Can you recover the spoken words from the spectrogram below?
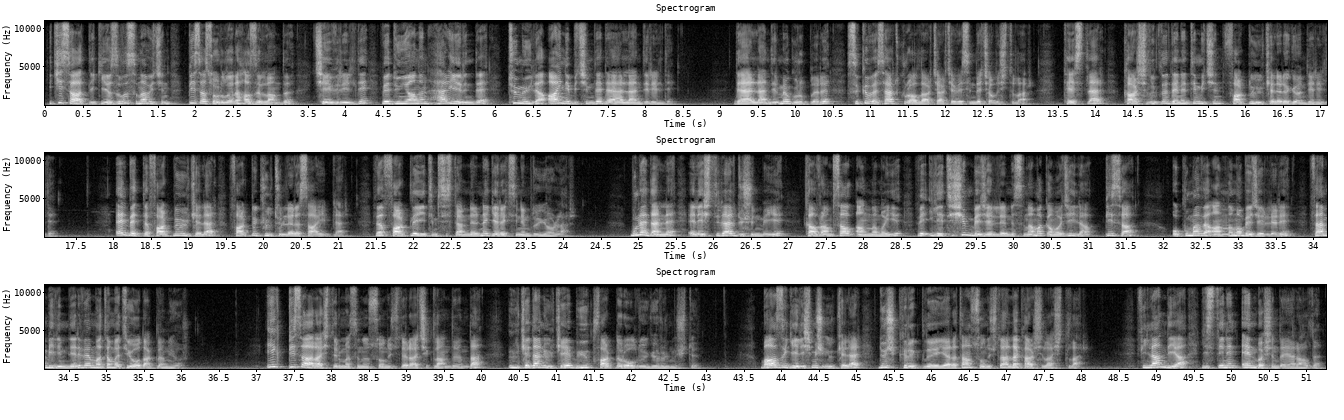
2 saatlik yazılı sınav için PISA soruları hazırlandı, çevrildi ve dünyanın her yerinde tümüyle aynı biçimde değerlendirildi. Değerlendirme grupları sıkı ve sert kurallar çerçevesinde çalıştılar. Testler karşılıklı denetim için farklı ülkelere gönderildi. Elbette farklı ülkeler farklı kültürlere sahipler ve farklı eğitim sistemlerine gereksinim duyuyorlar. Bu nedenle eleştirel düşünmeyi, kavramsal anlamayı ve iletişim becerilerini sınamak amacıyla PISA, okuma ve anlama becerileri, fen bilimleri ve matematiğe odaklanıyor. İlk PISA araştırmasının sonuçları açıklandığında ülkeden ülkeye büyük farklar olduğu görülmüştü. Bazı gelişmiş ülkeler düş kırıklığı yaratan sonuçlarla karşılaştılar. Finlandiya listenin en başında yer aldı.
